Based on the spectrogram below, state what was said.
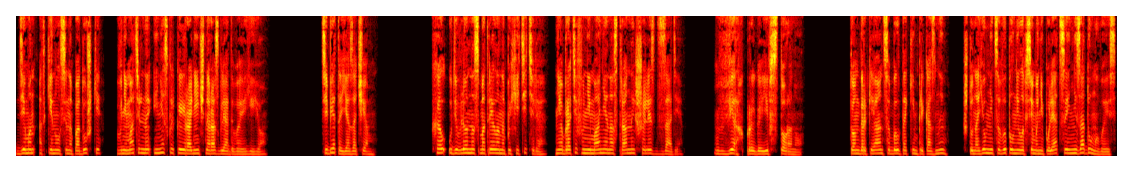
Демон откинулся на подушке, внимательно и несколько иронично разглядывая ее. «Тебе-то я зачем?» Хел удивленно смотрела на похитителя, не обратив внимания на странный шелест сзади. «Вверх прыгай и в сторону!» Тон Даркианца был таким приказным, что наемница выполнила все манипуляции, не задумываясь,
